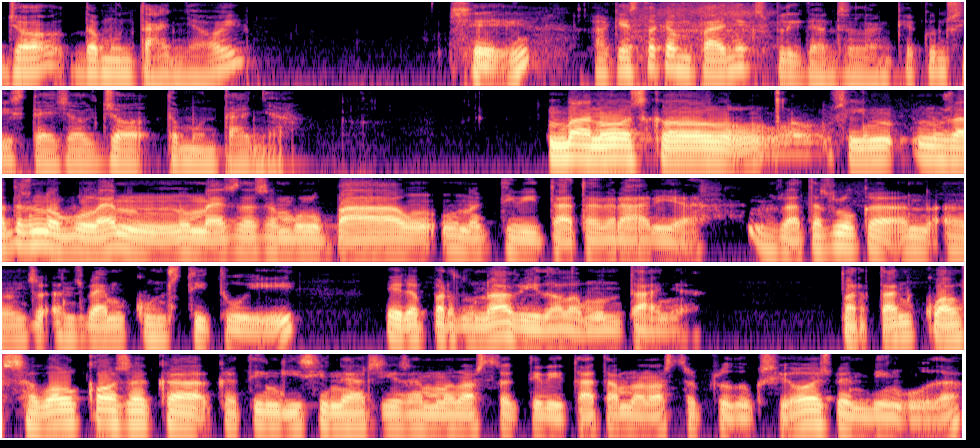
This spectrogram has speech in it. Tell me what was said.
Jo de muntanya, oi? Sí. Aquesta campanya, explica'ns-la, en què consisteix el Jo de muntanya? Bueno, és que o sigui, nosaltres no volem només desenvolupar una activitat agrària. Nosaltres el que ens, ens vam constituir era per donar vida a la muntanya. Per tant, qualsevol cosa que, que tingui sinergies amb la nostra activitat, amb la nostra producció, és benvinguda.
